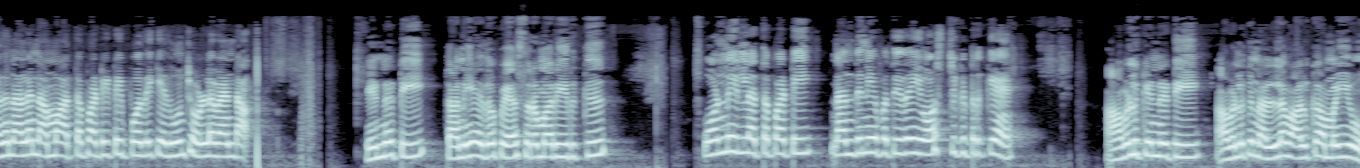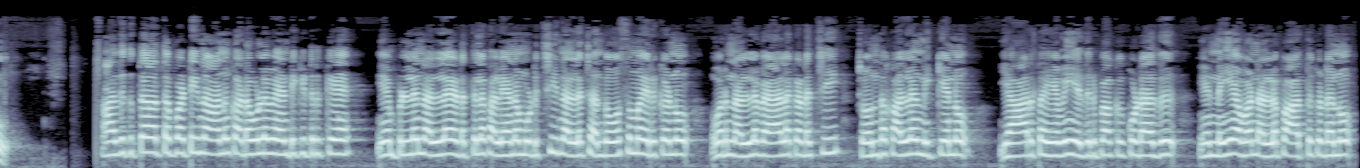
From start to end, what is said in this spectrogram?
அதனால நம்ம அத்தை பாட்டிட்ட இப்போதைக்கு எதுவும் சொல்ல வேண்டாம். என்ன டீ தனியாக ஏதோ பேசுகிற மாதிரி இருக்கு? ஒன்றும் இல்லை அத்தை பாட்டி. நந்தினியை பற்றி தான் யோசிச்சுக்கிட்டு இருக்கேன். அவளுக்கு என்ன டீ அவளுக்கு நல்ல வாழ்க்கை அமையும். அதுக்கு தான் அத்தை பாட்டி நானும் கடவுளை வேண்டிக்கிட்டு இருக்கேன். என் பிள்ளை நல்ல இடத்துல கல்யாணம் முடிச்சு நல்ல சந்தோஷமா இருக்கணும். ஒரு நல்ல வேலை கிடைச்சி சொந்த காலில் நிற்கணும் யார் தயவையும் எதிர்பார்க்க கூடாது. என்னையும் அவன் நல்லா பார்த்துக்கிடணும்.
